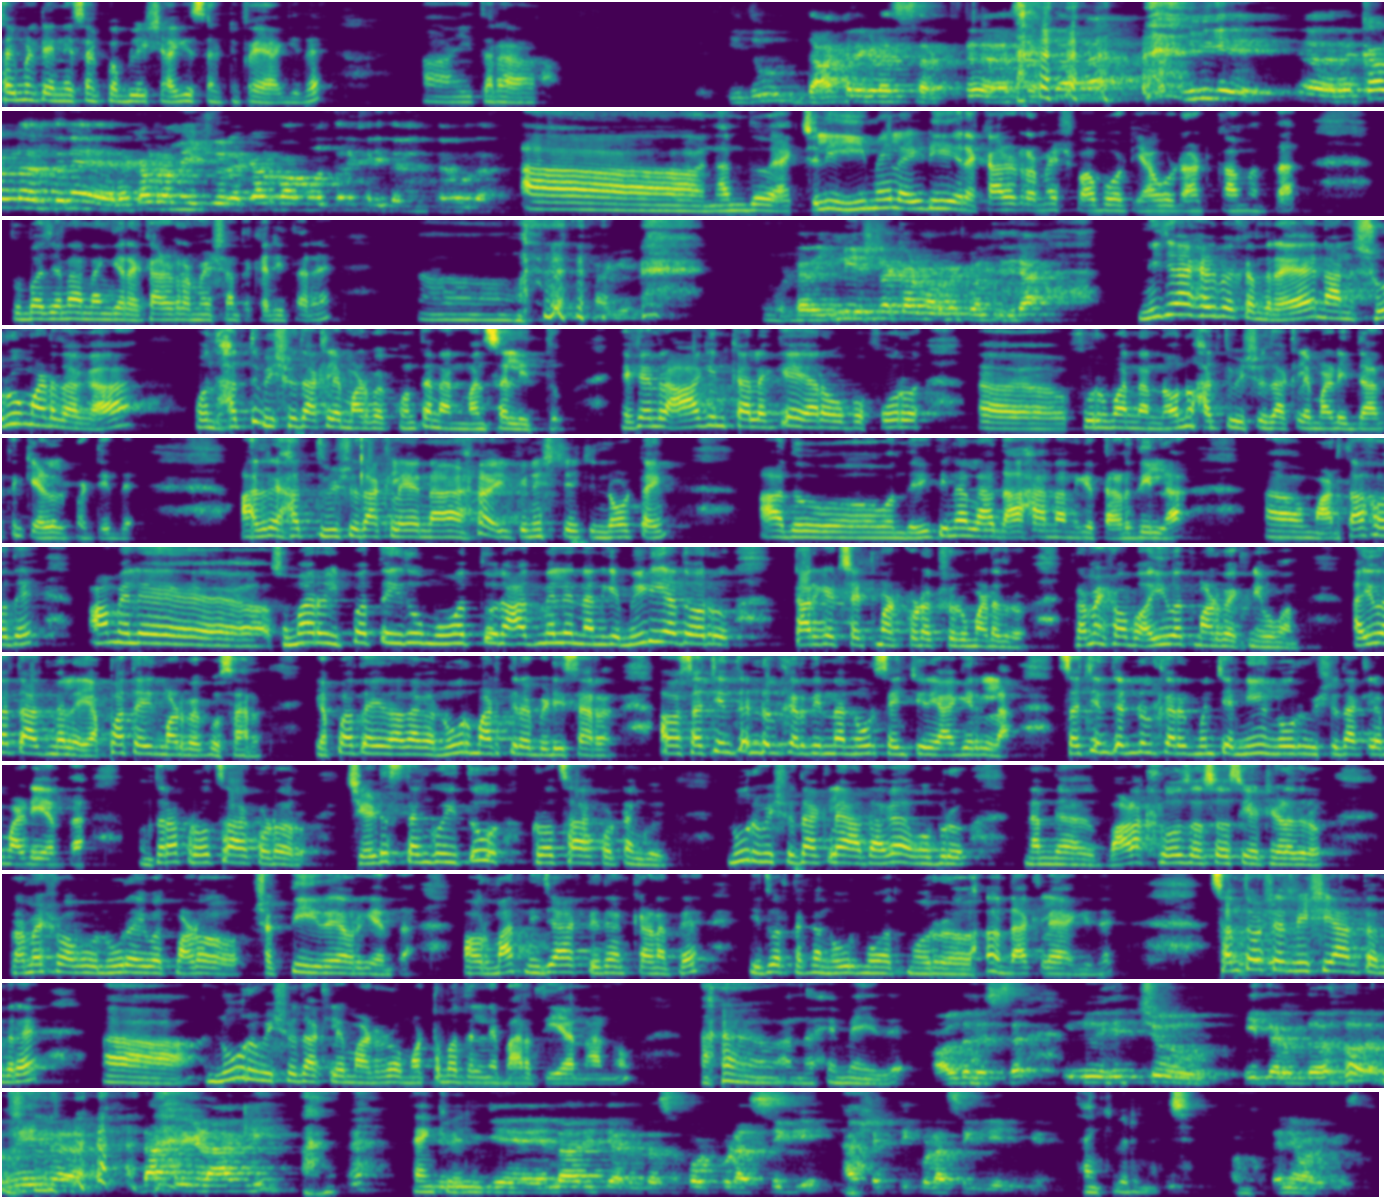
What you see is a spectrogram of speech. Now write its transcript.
ಸೈಮಲ್ಟೇನಿಯಸ್ ಆಗಿ ಪಬ್ಲಿಷ್ ಆಗಿ ಸರ್ಟಿಫೈ ಆಗಿದೆ. ಈ ಥರ ಇದು ದಾಖಲೆಗಳ ನಿಮಗೆ ರೆಕಾರ್ಡ್ ಅಂತಾನೆ ರೆಕಾರ್ಡ್ ರಮೇಶ್ ರೆಕಾರ್ಡ್ ಬಾಬು ಅಂತಾನೆ ಕರೀತಾರೆ ಅಂತ ಹೌದಾ? ಆ, ನಂದು actually email I D record Ramesh Babu at ಯಾವ ಡಾಟ್ ಕಾಮ್ ಅಂತ. ತುಂಬಾ ಜನ ನಂಗೆ ರೆಕಾರ್ಡ್ ರಮೇಶ್ ಅಂತ ಕರೀತಾರೆ. ಒಟ್ಟಾರೆ ಇನ್ನು ಎಷ್ಟು ರೆಕಾರ್ಡ್ ಮಾಡ್ಬೇಕು ಅಂತಿದ್ದೀರಾ? ನಿಜ ಹೇಳ್ಬೇಕಂದ್ರೆ ನಾನು ಶುರು ಮಾಡಿದಾಗ ಒಂದು ಹತ್ತು ವಿಶ್ವ ದಾಖಲೆ ಮಾಡಬೇಕು ಅಂತ ನನ್ನ ಮನಸ್ಸಲ್ಲಿತ್ತು ಯಾಕೆಂದ್ರೆ ಆಗಿನ ಕಾಲಕ್ಕೆ ಯಾರೋ ಒಬ್ಬ ಫೋರ್ ಫುರ್ಮನ್ ಅನ್ನೋನು ಹತ್ತು ವಿಶ್ವ ದಾಖಲೆ ಮಾಡಿದ್ದ ಅಂತ ಕೇಳಲ್ಪಟ್ಟಿದ್ದೆ. ಆದರೆ ಹತ್ತು ವಿಶ್ವ ದಾಖಲೆಯನ್ನ I finish it in no time ಅದು ಒಂದು ರೀತಿನಲ್ಲಿ ಆ ದಾಹ ನನಗೆ ತಡೆದಿಲ್ಲ. ಮಾಡ್ತಾ ಹೋದೆ. ಆಮೇಲೆ ಸುಮಾರು ಇಪ್ಪತ್ತೈದು, ಮೂವತ್ತು ಆದಮೇಲೆ ನನಗೆ ಮೀಡಿಯಾದವರು ಟಾರ್ಗೆಟ್ ಸೆಟ್ ಮಾಡ್ಕೊಡೋಕೆ ಶುರು ಮಾಡಿದ್ರು. ರಮೇಶ್ ಬಾಬು ಐವತ್ತು ಮಾಡ್ಬೇಕು ನೀವು ಅಂತ. ಐವತ್ತು ಆದಮೇಲೆ ಎಪ್ಪತ್ತೈದು ಮಾಡಬೇಕು ಸರ್ ಎಪ್ಪತ್ತೈದು ಆದಾಗ ನೂರು ಮಾಡ್ತೀರಾ ಬಿಡಿ ಸರ್ ಅವ ಸಚಿನ್ ತೆಂಡೂಲ್ಕರ್ದಿಂದ ನೂರು ಸೆಂಚುರಿ ಆಗಿರಲಿಲ್ಲ. ಸಚಿನ್ ತೆಂಡೂಲ್ಕರ್ಗೆ ಮುಂಚೆ ನೀವು ನೂರು ವಿಶ್ವ ದಾಖಲೆ ಮಾಡಿ ಅಂತ. ಒಂಥರ ಪ್ರೋತ್ಸಾಹ ಕೊಡೋರು. ಛೇಡಿಸ್ದಂಗೂ ಇತ್ತು, ಪ್ರೋತ್ಸಾಹ ಕೊಟ್ಟಂಗೂ ಇತ್ತು. ನೂರು ವಿಶ್ವ ದಾಖಲೆ ಆದಾಗ ಒಬ್ಬರು ನನ್ನ ಭಾಳ ಕ್ಲೋಸ್ ಅಸೋಸಿಯೇಟ್ ಹೇಳಿದ್ರು, ರಮೇಶ್ ಬಾಬು ನೂರೈವತ್ತು ಮಾಡೋ ಶಕ್ತಿ ಇದೆ ಅವ್ರಿಗೆ ಅಂತ. ಅವ್ರ ಮಾತು ನಿಜ ಆಗ್ತಿದೆ ಅಂತ ಕಾಣುತ್ತೆ. ಇದುವರೆ ತನಕ ನೂರ ಮೂವತ್ತ್ಮೂರು ದಾಖಲೆ ಆಗಿದೆ. ಸಂತೋಷದ ವಿಷಯ ಅಂತಂದರೆ ನೂರು ವಿಶ್ವ ದಾಖಲೆ ಮಾಡಿರೋ ಮೊಟ್ಟ ಮೊದಲನೇ ಭಾರತೀಯ ನಾನು. ಅನ್ನೋ ಹೆಮ್ಮೆ ಇದೆ. ಆಲ್ ದ ಬೆಸ್ಟ್ ಸರ್ ಇನ್ನು ಹೆಚ್ಚು ಈ ತರದ್ದು ದಾಖಲೆಗಳಾಗಲಿ ಥ್ಯಾಂಕ್ ಯು ನಿಮ್ಗೆ ಎಲ್ಲಾ ರೀತಿಯಾದಂತಹ ಸಪೋರ್ಟ್ ಕೂಡ ಸಿಗ್ಲಿ ಆ ಶಕ್ತಿ ಕೂಡ ಸಿಗ್ಲಿ ನಿಮಗೆ. ಥ್ಯಾಂಕ್ ಯು ವೆರಿ ಮಚ್ ಧನ್ಯವಾದಗಳು ಸರ್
